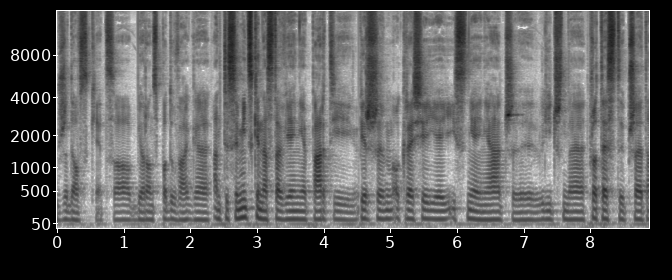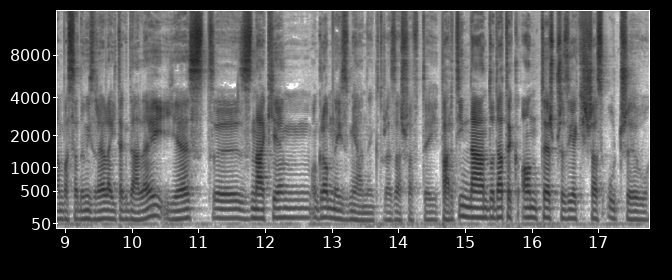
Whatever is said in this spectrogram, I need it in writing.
żydowskie, co biorąc pod uwagę antysemickie nastawienie partii w pierwszym okresie jej istnienia, czy liczne protesty przed ambasadą Izraela i tak dalej, jest Y, znakiem ogromnej zmiany, która zaszła w tej partii. Na dodatek on też przez jakiś czas uczył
